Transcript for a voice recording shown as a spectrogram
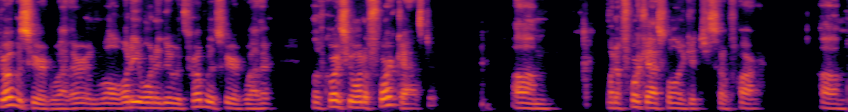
tropospheric weather. And well, what do you want to do with tropospheric weather? Well, of course, you want to forecast it. Um, but a forecast will only get you so far. Um,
